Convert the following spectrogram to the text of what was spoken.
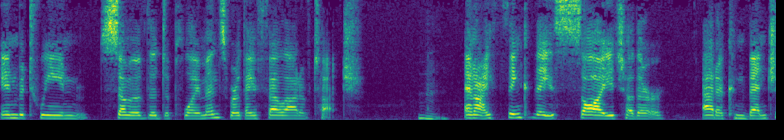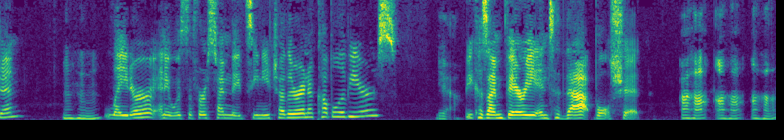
in between some of the deployments where they fell out of touch. Hmm. And I think they saw each other at a convention Mm-hmm. later, and it was the first time they'd seen each other in a couple of years. Yeah. Because I'm very into that bullshit. Uh huh. Uh huh. Uh huh.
